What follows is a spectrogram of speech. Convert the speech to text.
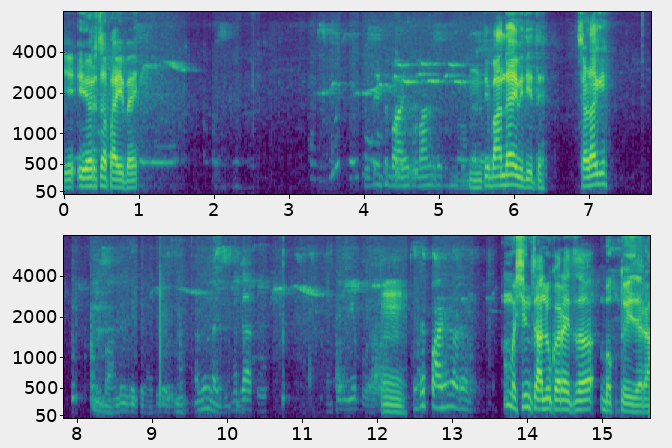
हे एअरचा पाईप आहे. ते बांधाय बी तिथे. सडा गे पाणी मशीन चालू करायचं बघतोय जरा.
